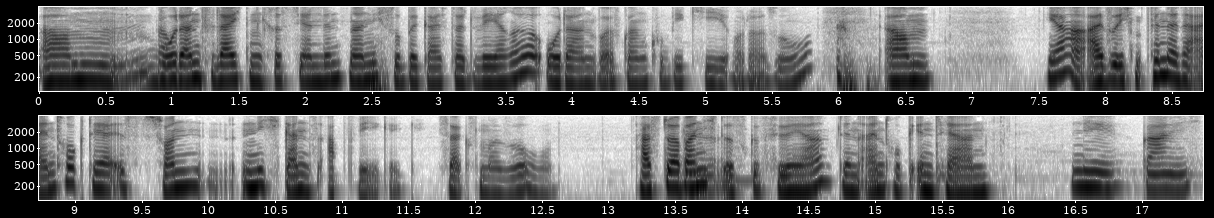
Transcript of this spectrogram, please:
ähm, mhm, wo dann vielleicht ein Christian Lindner nicht so begeistert wäre oder ein Wolfgang Kubicki oder so. ähm, ja, also ich finde, der Eindruck, der ist schon nicht ganz abwegig. Ich sag's mal so. Hast du aber äh, nicht das Gefühl, ja? Den Eindruck intern? Nee, gar nicht.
